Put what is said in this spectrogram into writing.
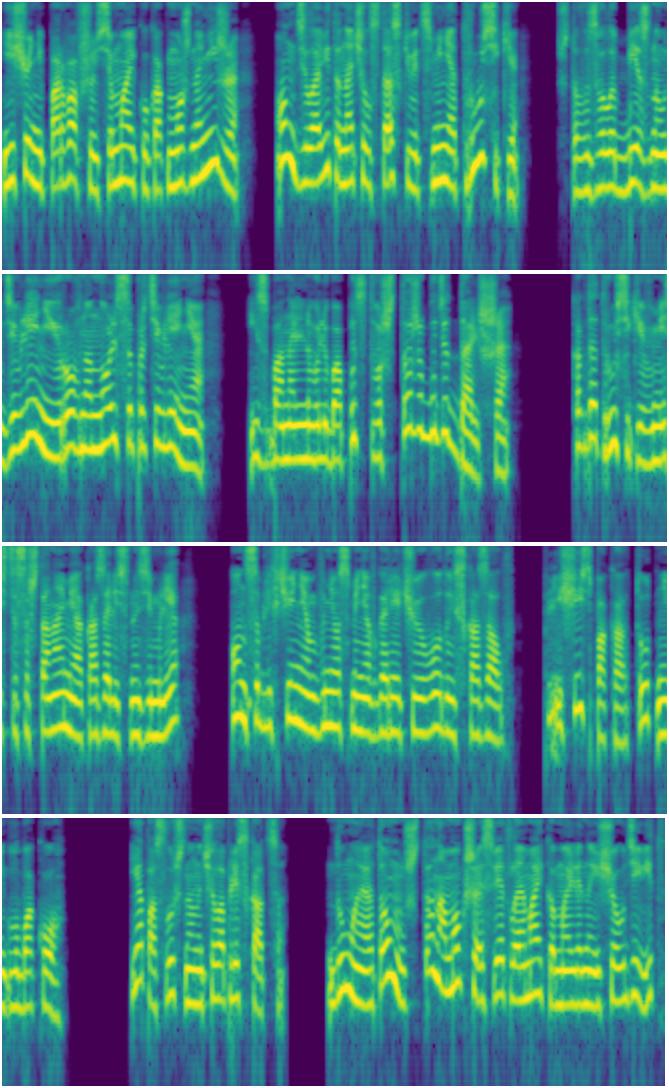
еще не порвавшуюся майку как можно ниже, он деловито начал стаскивать с меня трусики, что вызвало бездну удивления и ровно ноль сопротивления. Из банального любопытства, что же будет дальше? Когда трусики вместе со штанами оказались на земле, он с облегчением внес меня в горячую воду и сказал, «Плещись пока, тут не глубоко». Я послушно начала плескаться, думая о том, что намокшая светлая майка Мэлина еще удивит.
